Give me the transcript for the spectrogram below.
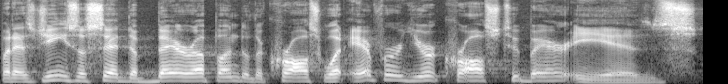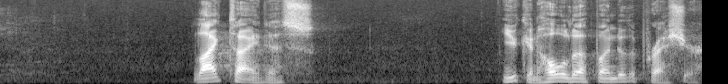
But as Jesus said, to bear up under the cross, whatever your cross to bear is, like Titus, you can hold up under the pressure.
